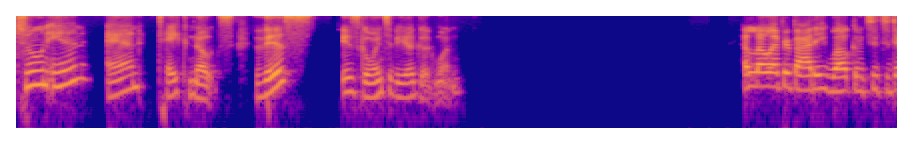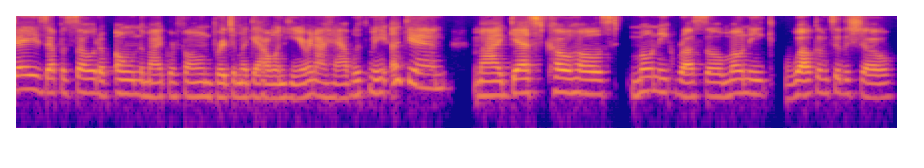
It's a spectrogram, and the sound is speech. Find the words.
tune in and take notes. This is going to be a good one. Hello, everybody. Welcome to today's episode of Own the Microphone. Bridgett McGowen here, and I have with me again my guest co host, Monique Russell. Monique, welcome to the show.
